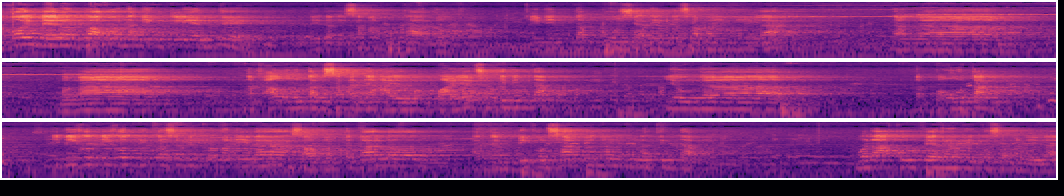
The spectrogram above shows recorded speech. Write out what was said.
Ako'y meron pa akong naging kliyente din ng isang abogado. Kinidnap po siya rito sa Maynila ng ah, mga nakautang sa kanya ayaw magbayad. So kinidnap yung uh, nagpautang. Inikot-ikot dito sa Metro Manila, Southern Tagalog, hanggang Bicol. Sabi nung nakidnap, wala akong pera rito sa Manila.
